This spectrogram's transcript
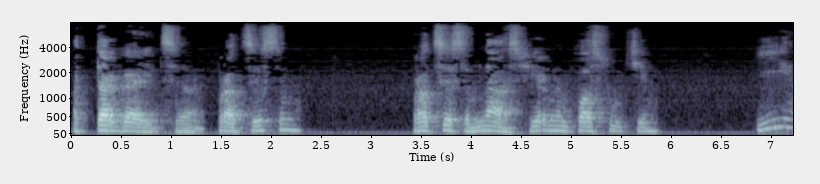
отторгается процессом, процессом ноосферным по сути, и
